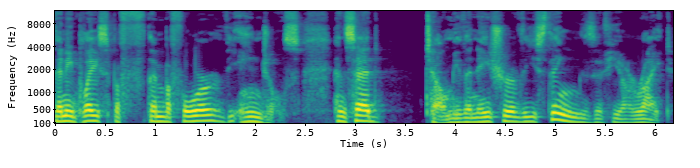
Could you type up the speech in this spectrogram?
Then he placed them before the angels, and said, Tell me the nature of these things, if ye are right.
